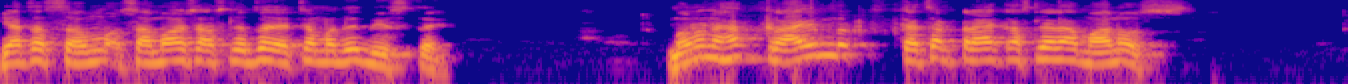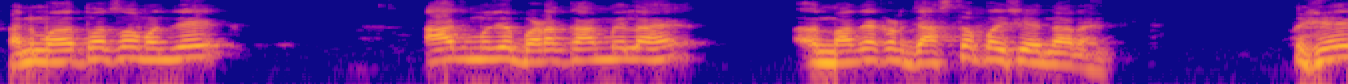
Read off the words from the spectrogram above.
याचा सम समावेश असल्याचं याच्यामध्ये दिसतंय. म्हणून हा क्राईम त्याचा ट्रॅक असलेला माणूस आणि महत्वाचं म्हणजे आज मुझे बडा काम मिला आहे आणि माझ्याकडे जास्त पैसे येणार आहेत. तर हे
